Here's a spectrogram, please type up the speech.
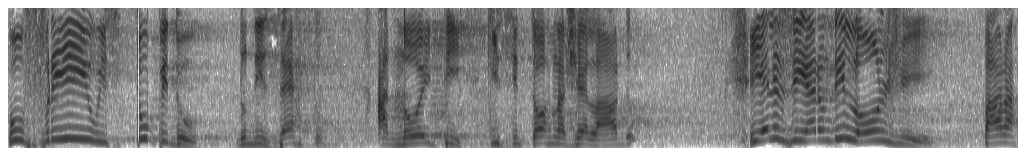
o frio estúpido do deserto, a noite que se torna gelado. E eles vieram de longe para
